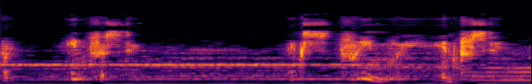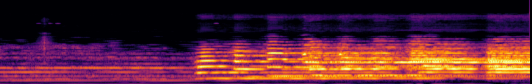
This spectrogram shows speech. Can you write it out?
but interesting. Extremely interesting.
